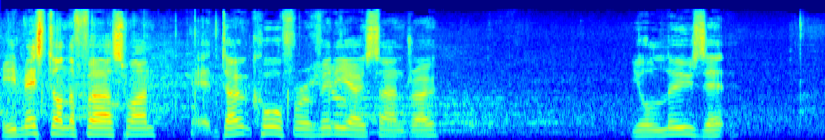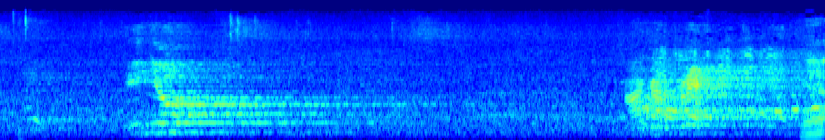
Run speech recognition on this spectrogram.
He missed on the first one. Don't call for a video, Sandro. You'll lose it. Yeah,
